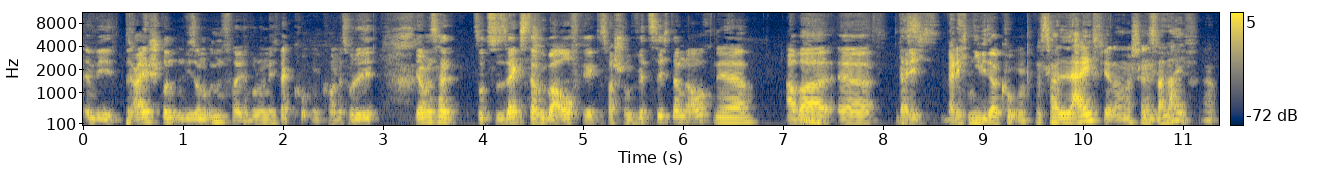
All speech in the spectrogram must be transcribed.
irgendwie drei Stunden wie so ein Unfall, wo du nicht weggucken konntest. Wir haben uns halt so zu sechs darüber aufgeregt. Das war schon witzig dann auch, Ja. Aber äh, werde ich, werd ich nie wieder gucken. Das war live ja dann wahrscheinlich. Das war live, ja.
